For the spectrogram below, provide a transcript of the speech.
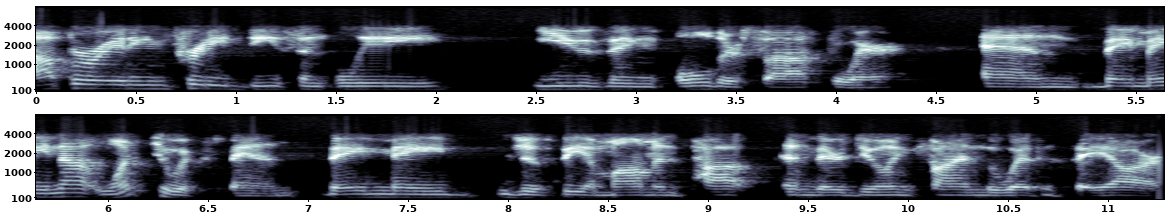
operating pretty decently using older software and they may not want to expand. They may just be a mom and pop and they're doing fine the way that they are.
